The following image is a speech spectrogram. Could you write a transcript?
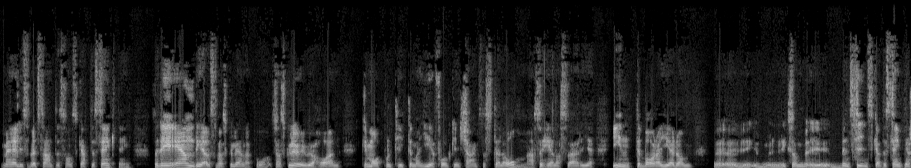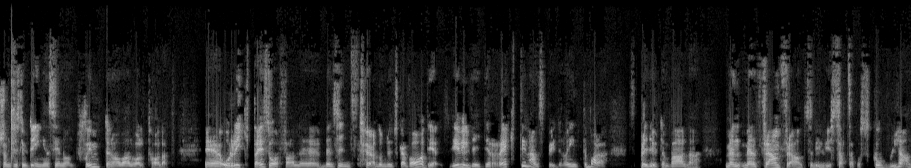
med Elisabeth Svantessons skattesänkning. Så det är en del som jag skulle ändra på. Sen skulle jag vilja ha en klimatpolitik där man ger folk en chans att ställa om, alltså hela Sverige. Inte bara ger dem eh, liksom, eh, bensinskattesänkningar som till slut ingen ser någon skymten av allvarligt talat. Eh, och rikta i så fall eh, bensinstöd om det ska vara det. Det vill vi direkt till landsbygden och inte bara sprida ut dem på alla. Men, men framförallt så vill vi satsa på skolan.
